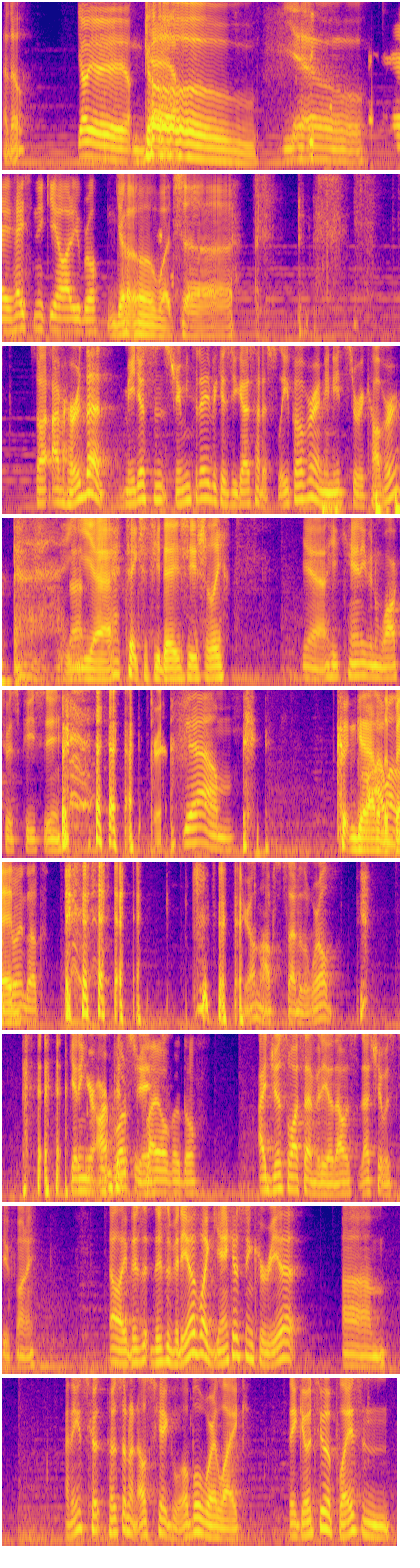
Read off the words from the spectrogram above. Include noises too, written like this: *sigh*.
Hello? Yo, yo, yo, yo. Go. Yo. Hey, hey, Sneaky, how are you, bro? Yo, what's uh? So I- I've heard that Meteos isn't streaming today because you guys had a sleepover and he needs to recover. That- *sighs* Yeah, it takes a few days usually. Yeah, he can't even walk to his PC. Damn. *laughs* Couldn't get Bro, out I of the wanna bed. Join that. *laughs* You're on the opposite side of the world. Getting your *laughs* armpits worth fly shaved. over though. I just watched that video. That was that shit was too funny. No, like there's a, there's a video of like Jankos in Korea. Um, I think it's co- posted on LCK Global where like they go to a place and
